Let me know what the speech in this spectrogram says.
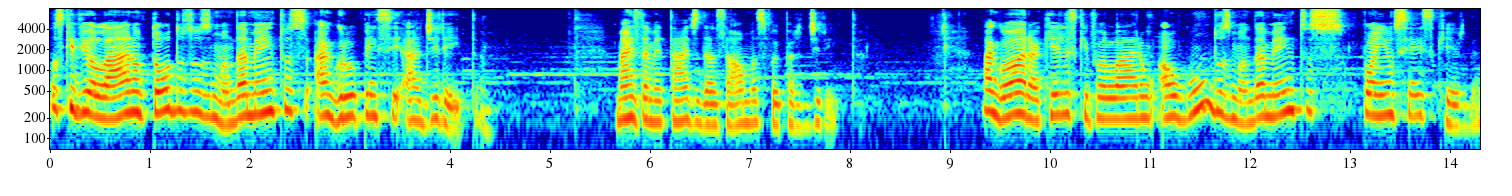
os que violaram todos os mandamentos agrupem-se à direita. Mais da metade das almas foi para a direita. Agora, aqueles que violaram algum dos mandamentos ponham-se à esquerda.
